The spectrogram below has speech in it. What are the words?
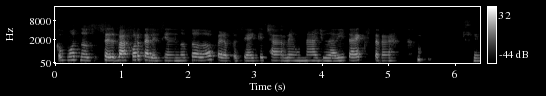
cómo nos, se va fortaleciendo todo, pero pues sí hay que echarle una ayudadita extra. Sí.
